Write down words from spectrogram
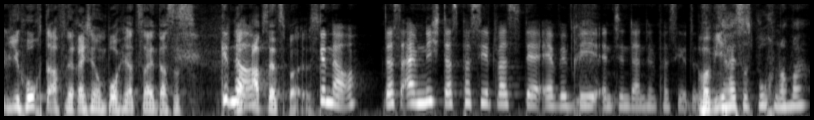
wie hoch darf eine Rechnung Borchert sein, dass es Genau. noch absetzbar ist. genau. Dass einem nicht das passiert, was der RWB-Intendantin passiert ist. Aber wie heißt das Buch nochmal?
